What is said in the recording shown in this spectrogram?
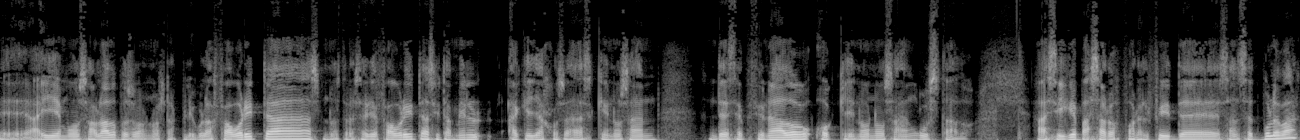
Eh, ahí hemos hablado pues, sobre nuestras películas favoritas, nuestras series favoritas y también aquellas cosas que nos han decepcionado o que no nos han gustado. Así que pasaros por el feed de Sunset Boulevard.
